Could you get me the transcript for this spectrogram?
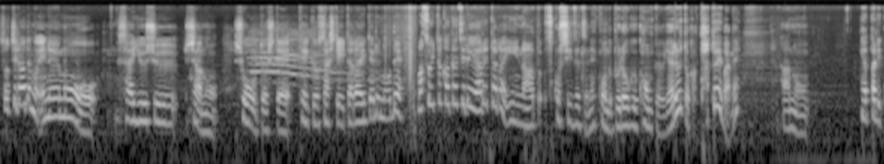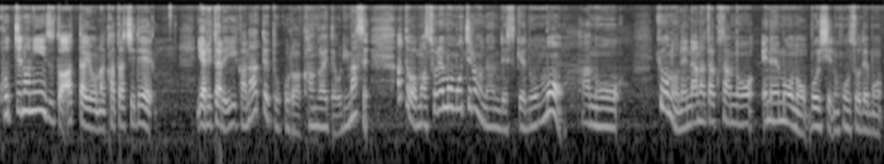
そちらでも NMO を最優秀者の賞として提供させていただいてるので、まあそういった形でやれたらいいなと、少しずつね、今度ブログコンペをやるとか、例えばね、あの、やっぱりこっちのニーズと合ったような形で、やれたらいいかなってところは考えております。あとはまあそれももちろんなんですけども、あの、今日のね、七択さんの NMO のボイシーの放送でも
